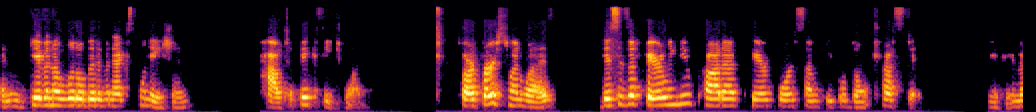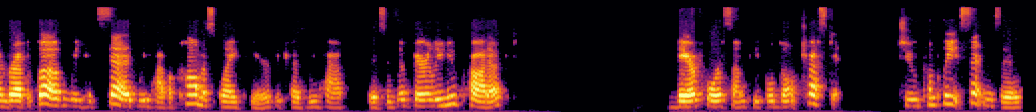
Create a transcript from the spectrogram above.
and given a little bit of an explanation how to fix each one. So our first one was This is a fairly new product, therefore some people don't trust it. If you remember up above, we had said we have a comma splice here because we have, this is a fairly new product. Therefore, some people don't trust it. Two complete sentences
